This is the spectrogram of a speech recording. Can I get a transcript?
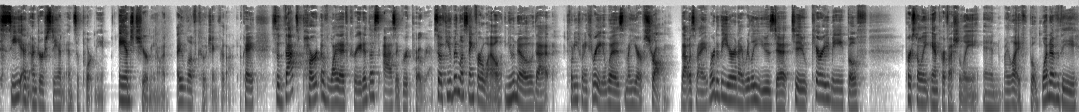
See and understand and support me and cheer me on. I love coaching for that. Okay. So that's part of why I've created this as a group program. So if you've been listening for a while, you know that 2023 was my year of strong. That was my word of the year. And I really used it to carry me both personally and professionally in my life. But one of the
